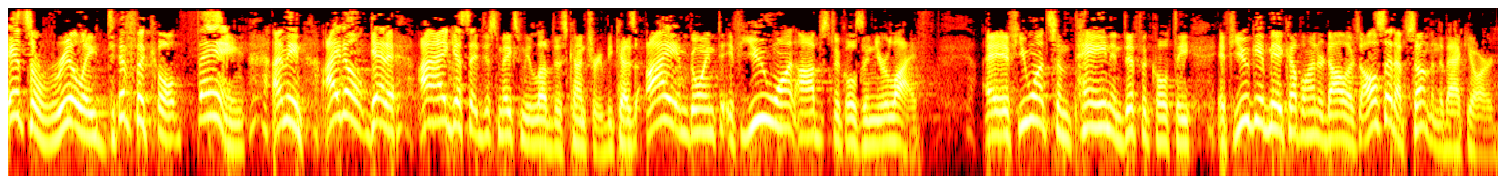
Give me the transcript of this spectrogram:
It's a really difficult thing. I mean, I don't get it. I guess it just makes me love this country because I am going to, if you want obstacles in your life, if you want some pain and difficulty, if you give me a couple hundred dollars, I'll set up something in the backyard.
